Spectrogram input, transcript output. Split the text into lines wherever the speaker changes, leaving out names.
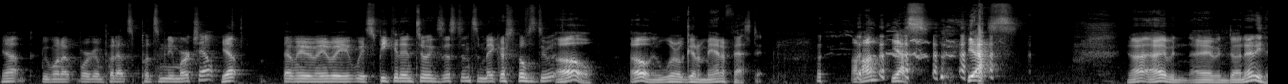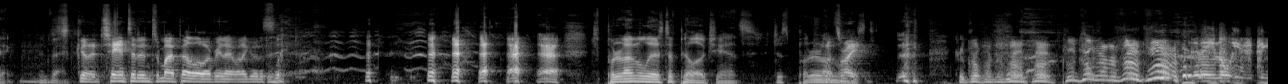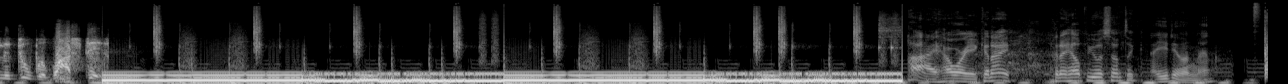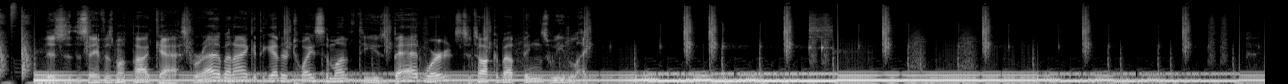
Yep.
We want to. We're gonna put out put some new merch out.
Yep.
That maybe maybe we, we speak it into existence and make ourselves do it.
Oh. Oh, and we're gonna manifest it.
Uh huh. yes. Yes.
No, I haven't. I haven't done anything. In fact,
Gonna chant it into my pillow every night when I go to sleep.
just put it on the list of pillow chants. Just put it on
That's
the
right.
list.
It ain't no easy thing to do, but watch this.
Can I can I help you with something?
How you doing, man?
This is the Safe as Milk podcast, where Adam and I get together twice a month to use bad words to talk about things we like.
